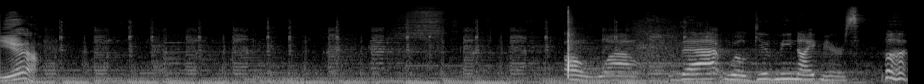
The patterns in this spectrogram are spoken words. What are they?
Yeah. Oh, wow. That will give me nightmares. well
